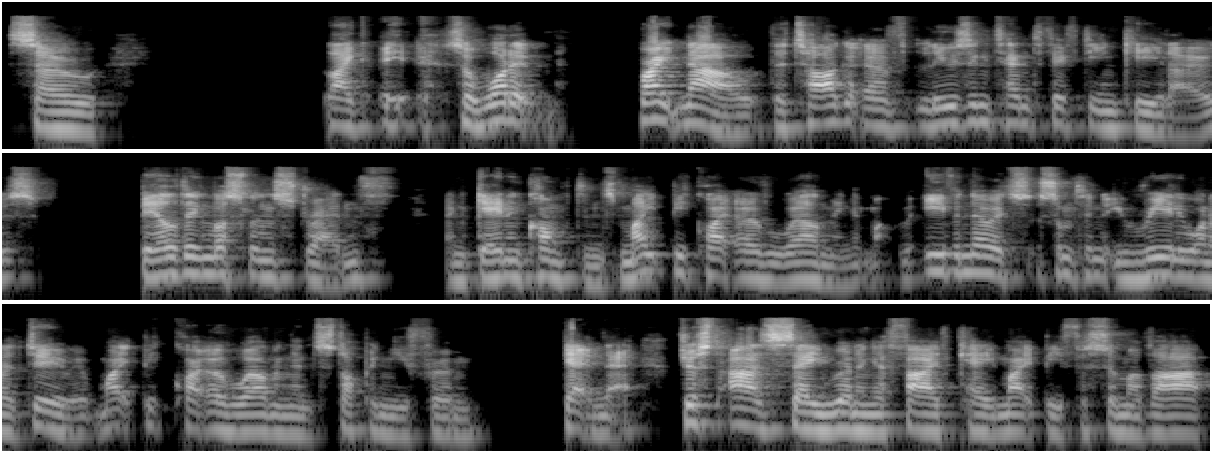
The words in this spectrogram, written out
so like, it, so what it, right now, the target of losing 10 to 15 kilos, building muscle and strength, and gaining confidence might be quite overwhelming. Might, even though it's something that you really want to do, it might be quite overwhelming and stopping you from getting there. Just as, say, running a 5K might be for some of our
